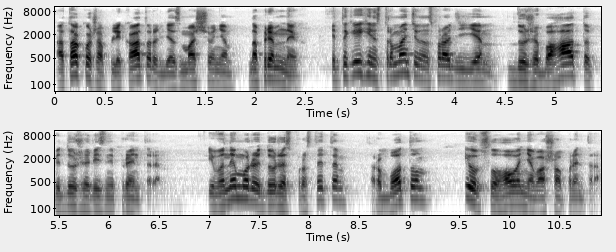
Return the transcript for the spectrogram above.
а також аплікатор для змащування напрямних. І таких інструментів насправді є дуже багато під дуже різні принтери. І вони можуть дуже спростити роботу і обслуговування вашого принтера.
